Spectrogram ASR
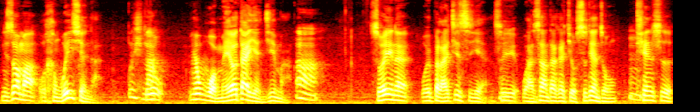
你知道吗？我很危险的，为什么？因为我没有戴眼镜嘛，嗯，所以呢，我本来近视眼，所以晚上大概九十点钟，天是，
